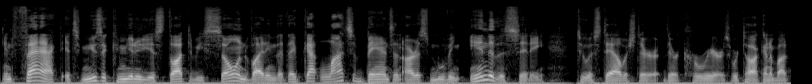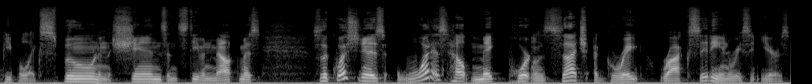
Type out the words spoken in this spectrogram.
In fact, its music community is thought to be so inviting that they've got lots of bands and artists moving into the city to establish their, their careers. We're talking about people like Spoon and the Shins and Stephen Malkmus. So the question is, what has helped make Portland such a great rock city in recent years?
